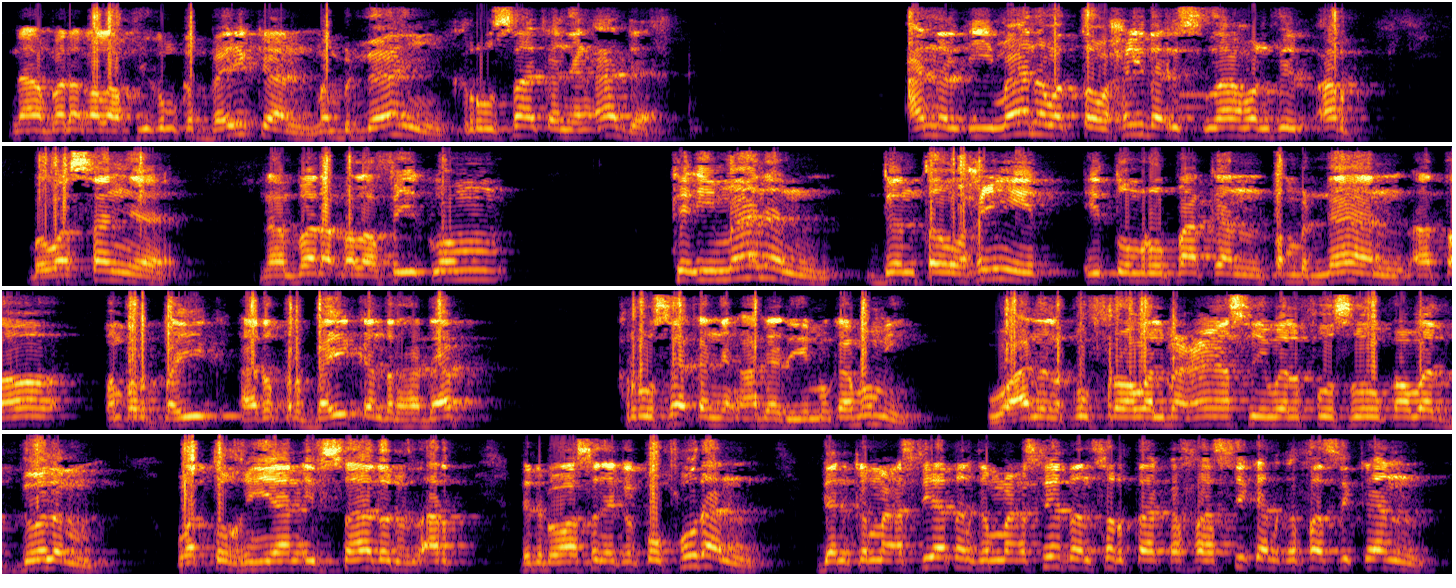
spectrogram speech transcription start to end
nah barakallahu fikum kebaikan, membenahi kerusakan yang ada. Anal iman wa tauhid islahun fil ard. Bahwasanya nah barakallahu fikum keimanan dan tauhid itu merupakan pembenahan atau memperbaik atau perbaikan terhadap kerusakan yang ada di muka bumi. Wa anal kufra wal ma'asi wal fusuq wal dzulm wa tughyan ifsadul ard dan bahwasanya kekufuran dan kemaksiatan-kemaksiatan serta kefasikan-kefasikan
